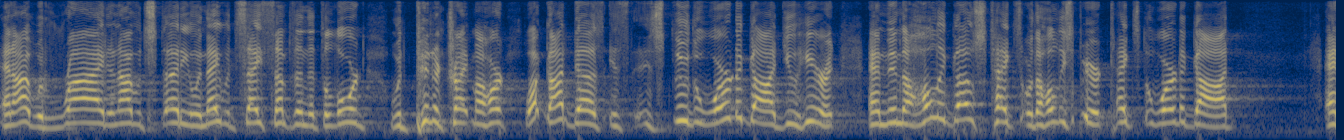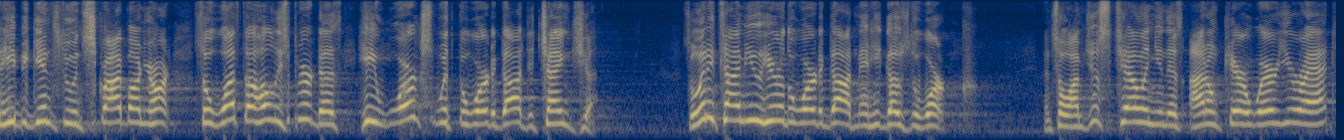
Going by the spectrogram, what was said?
and I would write and I would study. When they would say something that the Lord would penetrate my heart, what God does is, is through the Word of God, you hear it, and then the Holy Ghost takes, or the Holy Spirit takes the Word of God and He begins to inscribe on your heart. So, what the Holy Spirit does, He works with the Word of God to change you. So, anytime you hear the Word of God, man, He goes to work. And so, I'm just telling you this I don't care where you're at.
